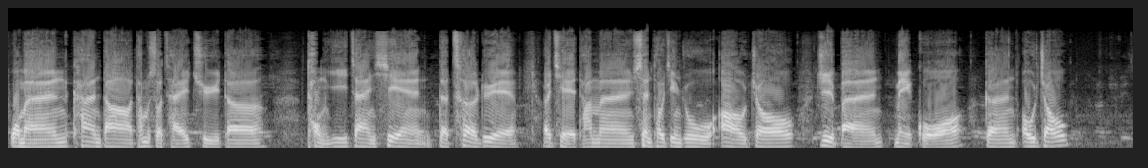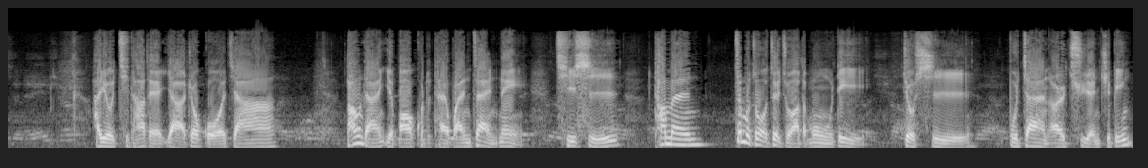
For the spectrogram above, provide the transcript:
我们看到他们所采取的统一战线的策略，而且他们渗透进入澳洲、日本、美国跟欧洲，还有其他的亚洲国家，当然也包括了台湾在内。其实他们这么做最主要的目的，就是不战而屈人之兵。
